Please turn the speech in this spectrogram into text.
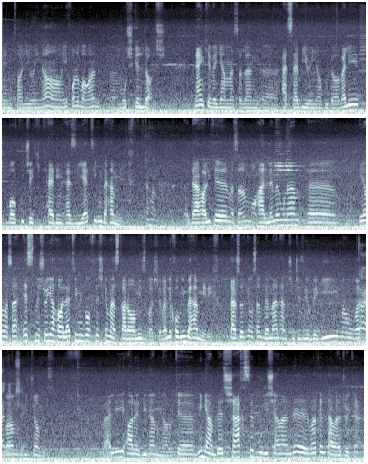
منتالی و اینا یه خورده واقعا مشکل داشت. نه اینکه بگم مثلا عصبی و اینا بودا ولی با کوچکترین اذیتی این به هم میریخت. در حالی که مثلا معلممونم اینا مثلا اسمش رو یه حالتی میگفتش که مسخره آمیز باشه ولی خب این به هم میریخت. در صورتی که مثلا به من همچین چیزی رو بگی من اونقدر نمی‌شی. هیچ ولی آره دیدم اینا رو که میگم به شخص بولی شونده باید خیلی توجه کرد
